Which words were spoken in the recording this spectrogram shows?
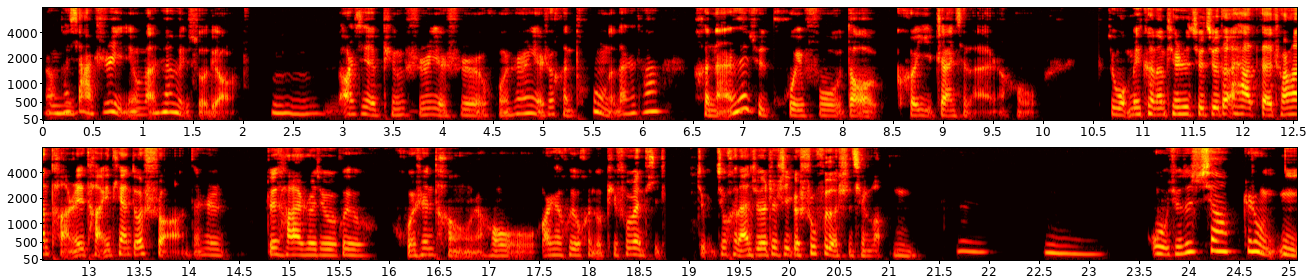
然后她下肢已经完全萎缩掉了。嗯，而且平时也是浑身也是很痛的，但是她很难再去恢复到可以站起来。然后，就我们可能平时就觉得，哎呀，在床上躺着躺一天多爽，但是对她来说就会浑身疼，然后而且会有很多皮肤问题，就就很难觉得这是一个舒服的事情了。嗯嗯嗯，我觉得像这种你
